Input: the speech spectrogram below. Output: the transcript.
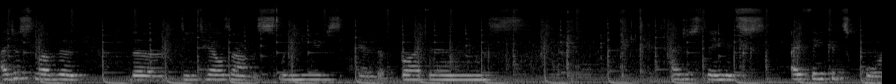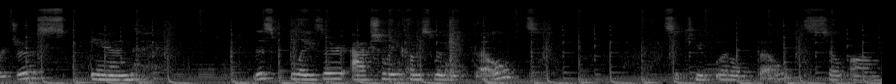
I just love the, the details on the sleeves and the buttons I just think it's, I think it's gorgeous. And this blazer actually comes with a belt. It's a cute little belt. So um,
